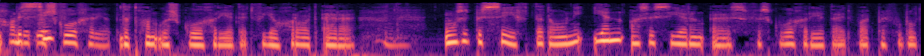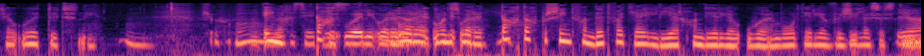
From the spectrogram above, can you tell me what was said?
gaan besef, dit oor skoolgereed. Dit gaan oor skoolgereedheid vir jou graad R. Hmm. Ons het besef dat daar nie een assessering is vir skoolgereedheid wat byvoorbeeld jou oë toets nie. Hmm. En gesê dit oor die ore oor oor die ore 80% van dit wat jy leer gaan deur jou oë en word deur jou visuele stelsel ja.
